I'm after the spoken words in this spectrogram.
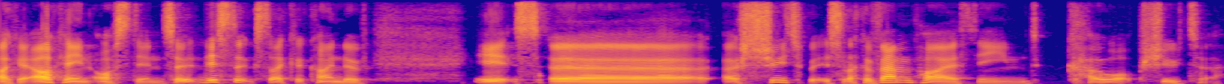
okay Arkane Austin. So this looks like a kind of it's uh, a shooter, but it's like a vampire themed co-op shooter,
